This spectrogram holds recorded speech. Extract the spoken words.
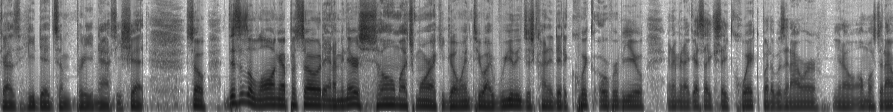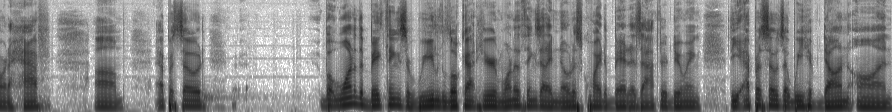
because he did some pretty nasty shit. So this is a long episode, and I mean, there's so much more I could go into. I really just kind of did a quick overview, and I mean, I guess I say quick, but it was an hour, you know, almost an hour and a half. Um, episode. But one of the big things to really look at here, and one of the things that I noticed quite a bit is after doing the episodes that we have done on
